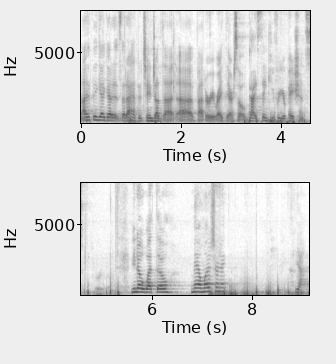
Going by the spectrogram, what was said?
I think I got it said I had to change out that uh, battery right there. So, guys, thank you for your patience. You know what, though? Ma'am, what is your name? Yeah.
